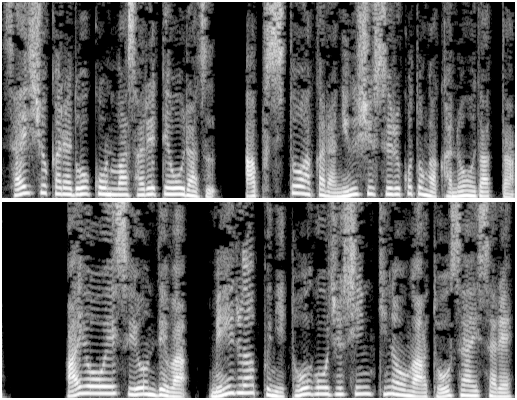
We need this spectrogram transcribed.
最初から同梱はされておらず、App Store から入手することが可能だった。iOS4 ではメールアップに統合受信機能が搭載され、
